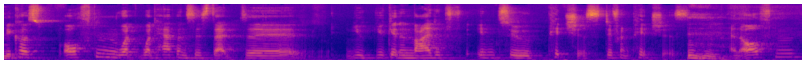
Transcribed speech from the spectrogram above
Because often what, what happens is that uh, you, you get invited into pitches different pitches. And often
